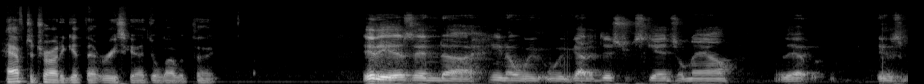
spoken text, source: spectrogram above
have to try to get that rescheduled. I would think. It is, and uh, you know we we've got a district schedule now that is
